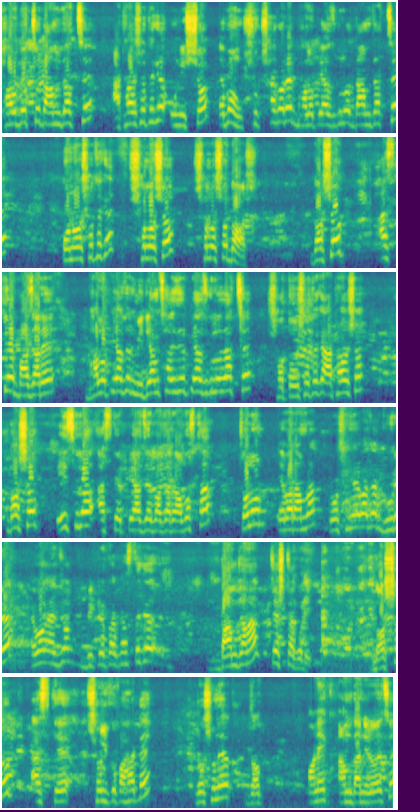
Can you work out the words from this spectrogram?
সর্বোচ্চ দাম যাচ্ছে আঠারোশো থেকে উনিশশো এবং সুখসাগরের ভালো পেঁয়াজগুলোর দাম যাচ্ছে পনেরোশো থেকে ষোলোশো ষোলোশো দশ। দর্শক আজকে বাজারে ভালো পেঁয়াজের মিডিয়াম সাইজের পেঁয়াজগুলো যাচ্ছে, সতেরোশো থেকে আঠারোশো। দর্শক, এই ছিল আজকের পেঁয়াজের বাজারের অবস্থা। চলুন, এবার আমরা রসুনের বাজার ঘুরে এবং একজন বিক্রেতার কাছ থেকে দাম জানার চেষ্টা করি। দর্শক, আজকে শৈলকুপাহাটে রসুনের অনেক আমদানি রয়েছে,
